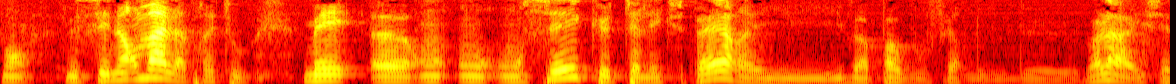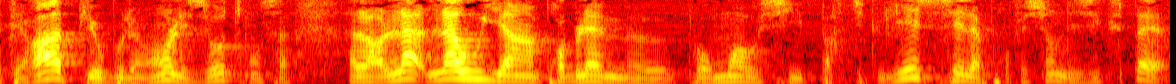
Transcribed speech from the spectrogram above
Bon, mais c'est normal après tout. Mais on, on, sait que tel expert, il, il va pas vous faire de, de, voilà, etc. Puis au bout d'un moment, les autres ont ça. Alors là, là où il y a un problème pour moi aussi particulier, c'est la profession des experts,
